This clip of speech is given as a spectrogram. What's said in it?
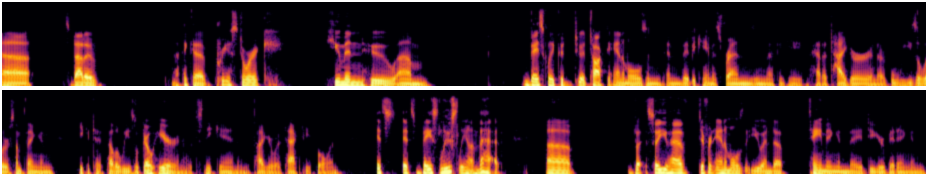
uh, it's about a I think a prehistoric human who um, basically could, could talk to animals and, and they became his friends. And I think he had a tiger and a weasel or something, and he could t- tell the weasel go here, and it would sneak in, and the tiger would attack people. And it's it's based loosely on that. Uh, but so you have different animals that you end up taming, and they do your bidding, and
